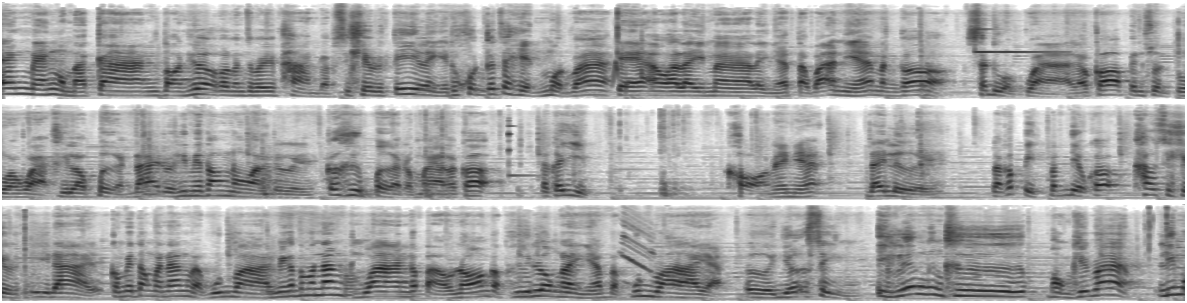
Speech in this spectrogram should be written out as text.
แองแมงออกมากลาง ตอนที่เรากำลังจะไปผ่านแบบ security อะไรเงี้ยทุกคนก็จะเห็นหมดว่าแกเอาอะไรมาอะไรเงี้ยแต่ว่าอันเนี้ยมันก็สะดวกกว่า แล้วก็เป็นส่วนตัวกว่า คือเราเปิดได้โดยที่ไม่ต้องนอนเลย ก็คือเปิดออกมาแล้วก็แล้วก็หยิบของในเนี้ยได้เลย แล้วก็ปิดแป๊บเดียวก็เข้า security ได้ ก็ไม่ต้องมานั่งแบบวุ่นวายไม่ต้องมานั่งวางกระเป๋าน้องกับพื้นลงอะไรอย่างเงี้ยแบบวุ่นวายอะเออเยอะสิ่ง อีกเรื่องหนึ่งคือผมคิดว่าลิโม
